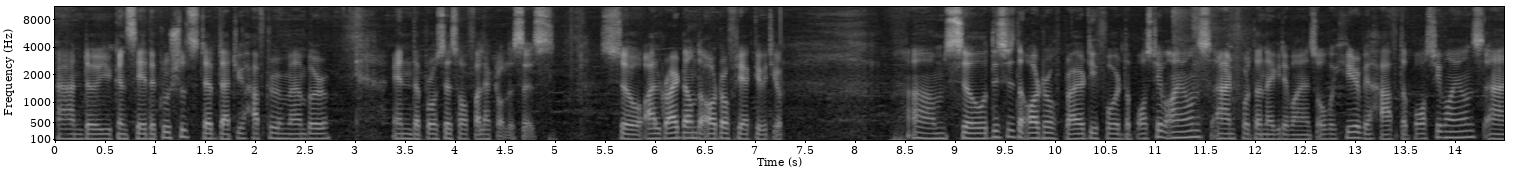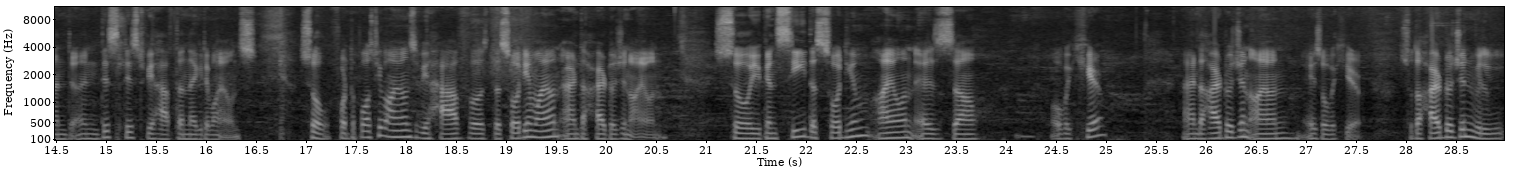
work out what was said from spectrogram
and uh, you can say the crucial step that you have to remember in the process of electrolysis. So I'll write down the order of reactivity um, so this is the order of priority for the positive ions and for the negative ions. Over here we have the positive ions and in this list we have the negative ions. So for the positive ions we have uh, the sodium ion and the hydrogen ion. So you can see the sodium ion is uh, over here and the hydrogen ion is over here. So the hydrogen will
